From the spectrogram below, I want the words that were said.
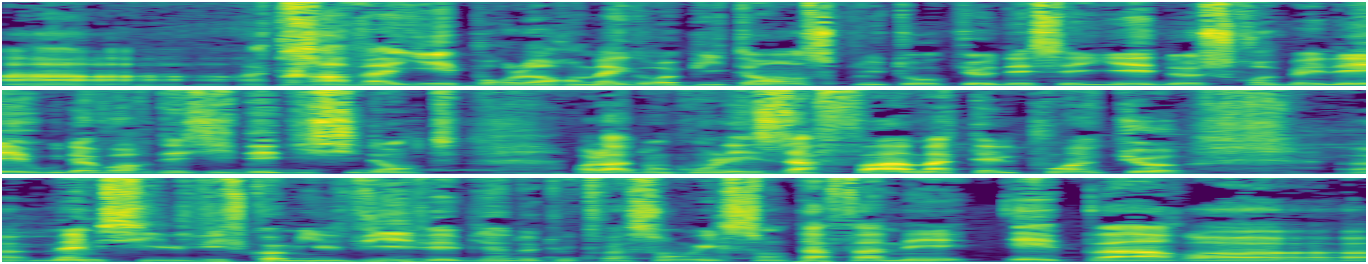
à, travailler pour leur maigre pitance plutôt que d'essayer de se rebeller ou d'avoir des idées dissidentes. Voilà, donc on les affame à tel point que euh, même s'ils vivent comme ils vivent, et eh bien de toute façon ils sont affamés et par euh,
